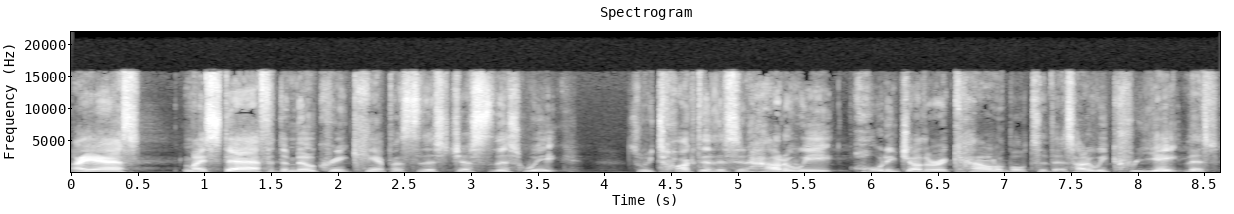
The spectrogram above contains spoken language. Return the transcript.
I asked my staff at the Mill Creek campus this just this week. So we talk to this and how do we hold each other accountable to this? How do we create this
